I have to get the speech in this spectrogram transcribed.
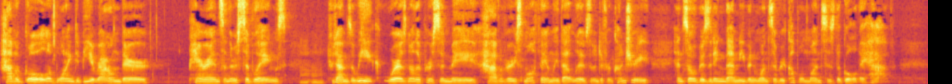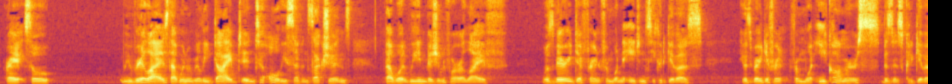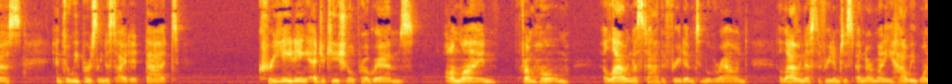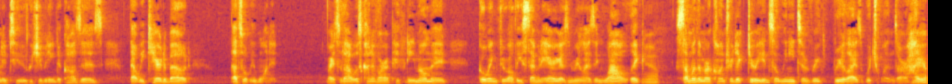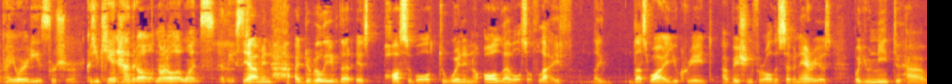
have a goal of wanting to be around their parents and their siblings mm-hmm. two times a week, whereas another person may have a very small family that lives in a different country, and so visiting them even once every couple months is the goal they have, right? So we realized that when we really dived into all these seven sections, that what we envisioned for our life was very different from what an agency could give us. It was very different from what e-commerce business could give us. And so we personally decided that creating educational programs online from home, allowing us to have the freedom to move around, allowing us the freedom to spend our money how we wanted to, contributing to causes that we cared about. That's what we wanted. Right? So that was kind of our epiphany moment going through all these seven areas and realizing, wow, like Yeah. some of them are contradictory. And so we need to re- realize which ones are higher priorities. For sure. Because you can't have it all, not all at once, at least. Yeah, I mean, I do believe that it's possible to win in all levels of life. Like that's why you create a vision for all the seven areas but you need to have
